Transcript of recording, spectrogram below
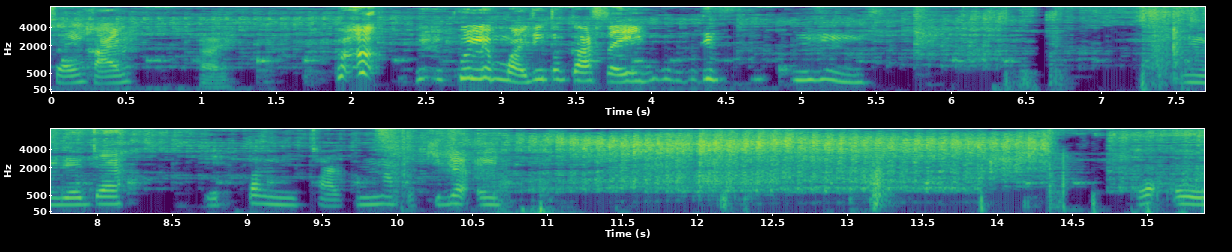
แสงขายไหมใช่ผู้เล่นใหม่ที่ต้องการแสงอื้อหืออืมเดี๋ยวจะเดี๋ยวตั้งฉากทำหน้าปกคลิปแล้วเองและเออ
